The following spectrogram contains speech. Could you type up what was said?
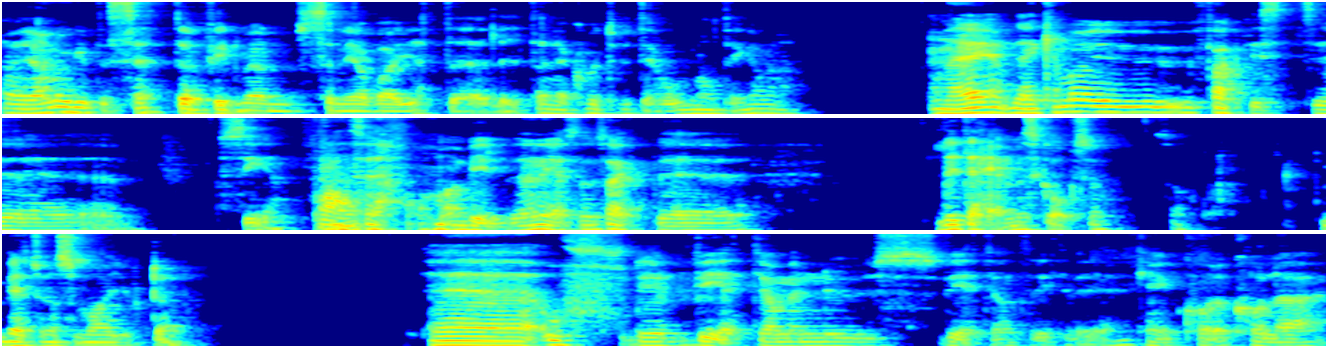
Jag har nog inte sett den filmen sedan jag var jätteliten. Jag kommer typ inte ihåg någonting av den. Nej, den kan man ju faktiskt eh, se Ja. om man vill. Den är som sagt eh, lite hemsk också. Så. Vet du vem som har gjort den? Eh, uff, det vet jag men nu vet jag inte riktigt vad det är. Jag kan ju kolla, kolla.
